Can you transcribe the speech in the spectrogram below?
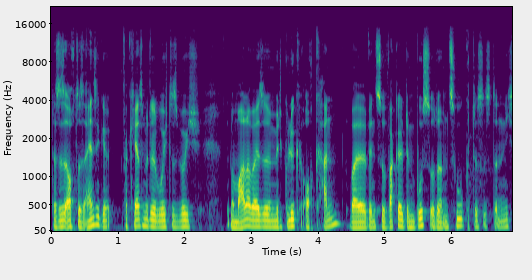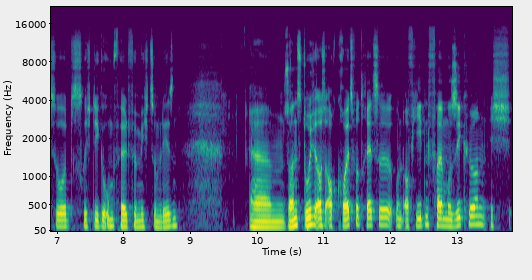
Das ist auch das einzige Verkehrsmittel, wo ich das wirklich normalerweise mit Glück auch kann, weil wenn es so wackelt im Bus oder im Zug, das ist dann nicht so das richtige Umfeld für mich zum Lesen. Ähm, sonst durchaus auch Kreuzworträtsel und auf jeden Fall Musik hören. Ich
